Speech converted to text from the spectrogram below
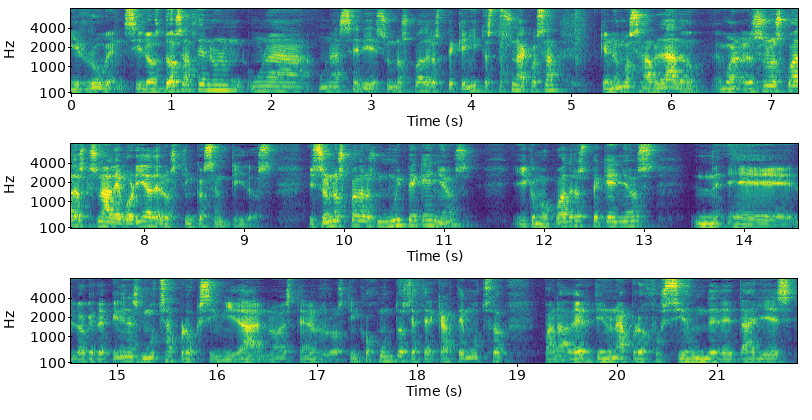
y, Rubens. Y los dos hacen un, una, una, serie, son unos cuadros pequeñitos. Esto es una cosa que no hemos hablado. Bueno, son unos cuadros que es una alegoría de los cinco sentidos. Y son unos cuadros muy pequeños, y como cuadros pequeños lo que te piden es mucha proximidad, ¿no? Es tener los cinco juntos y acercarte mucho para ver, tiene una profusión de detalles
